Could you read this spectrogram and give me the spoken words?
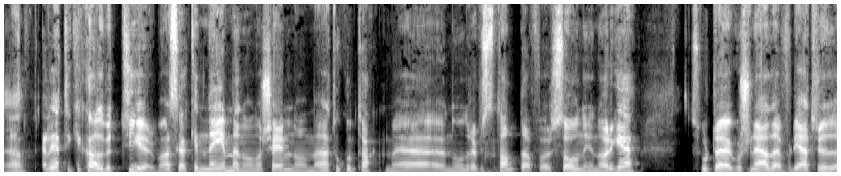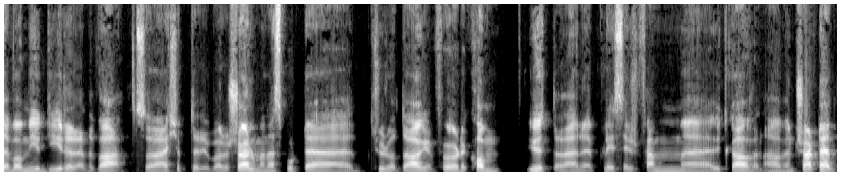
Ja. Jeg vet ikke hva det betyr, men jeg skal ikke name noen og shame noen. Men jeg tok kontakt med noen representanter for Sony i Norge. Spurte hvordan er det, fordi jeg trodde det var mye dyrere enn det var. Så jeg kjøpte det jo bare sjøl. Men jeg spurte, tror det var dagen før det kom ut, den der PlayStation 5-utgaven av Uncharted.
